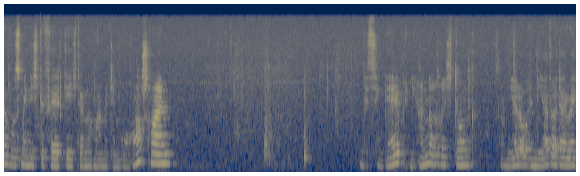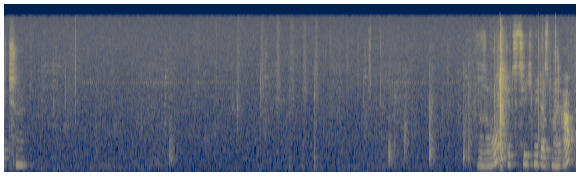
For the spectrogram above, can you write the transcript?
Da, wo es mir nicht gefällt, gehe ich dann nochmal mit dem Orange rein. Ein bisschen Gelb in die andere Richtung. Some yellow in the other direction. So, jetzt ziehe ich mir das mal ab.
